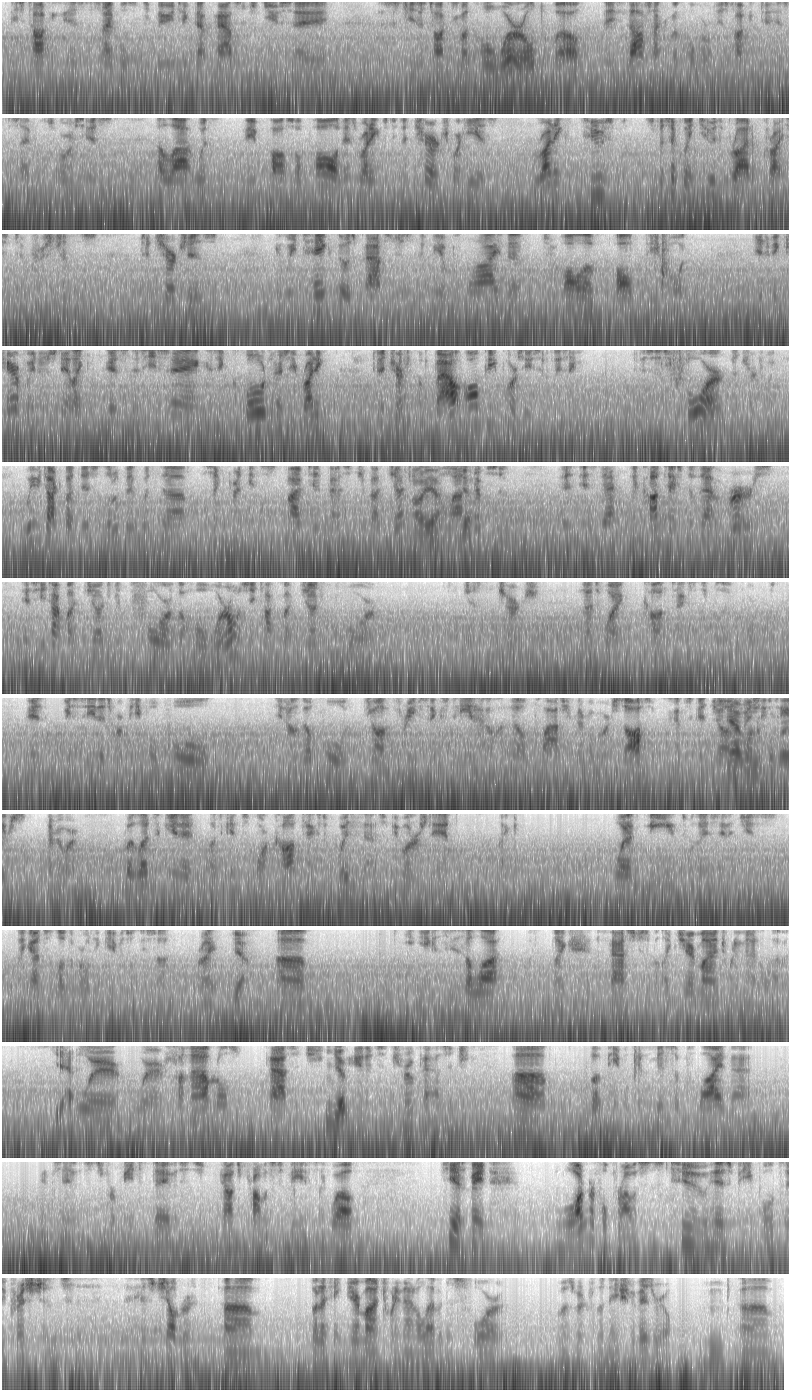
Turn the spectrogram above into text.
and he's talking to his disciples, and you, maybe you take that passage and you say, "This is Jesus talking about the whole world." Well, he's not talking about the whole world. He's talking to his disciples, or is this a lot with the Apostle Paul in his writings to the church, where he is writing to specifically to the bride of Christ, to Christians, to churches. And we take those passages and we apply them to all of all people. You need to be careful. You need to understand, like, is, is he saying, is he quote, is he writing to the church about all people, or is he simply saying this is for the church? We, we talked about this a little bit with uh, the Second Corinthians five ten passage about judgment Oh, yeah, in the last yeah. episode. Is, that the context of that verse? Is he talking about judgment for the whole world? Or is he talking about judgment for just the church? And that's why context is really important. And we see this where people pull, you know, they'll pull John three sixteen out and they'll plaster everywhere, which is awesome. Like, let's get John Yeah, three sixteen everywhere. But let's get it. Let's get some more context with that, so people understand like what it means when they say that Jesus, like God so loved the world, He gave His only Son, right? Yeah. Um, you, you can see this a lot with like the passages about like Jeremiah twenty nine eleven Yes. where where phenomenal passage Yep. and it's a true passage um, but people can misapply that and say this is for me today this is god's promise to me it's like well he has made wonderful promises to his people to christians his children um, but i think jeremiah 29 11 is for was written for the nation of israel Mhm. um,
